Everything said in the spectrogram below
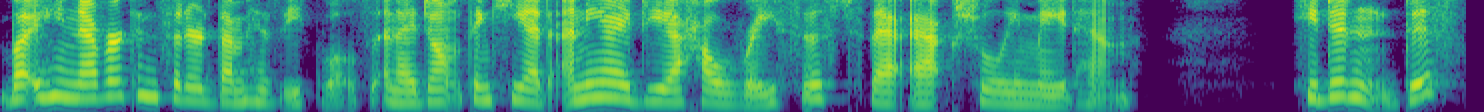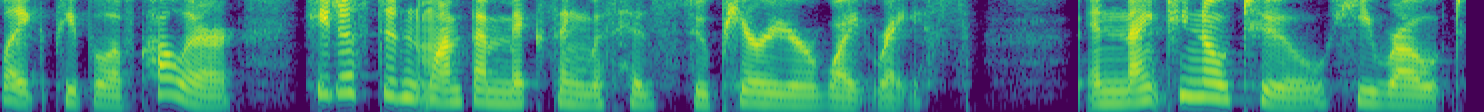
But he never considered them his equals, and I don't think he had any idea how racist that actually made him. He didn't dislike people of color, he just didn't want them mixing with his superior white race. In 1902, he wrote,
